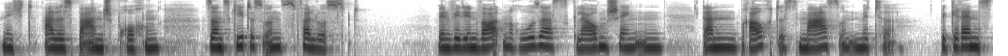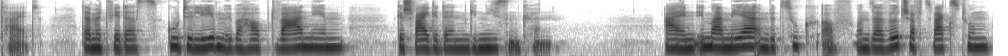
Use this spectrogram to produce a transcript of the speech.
nicht alles beanspruchen, sonst geht es uns Verlust. Wenn wir den Worten Rosas Glauben schenken, dann braucht es Maß und Mitte, Begrenztheit, damit wir das gute Leben überhaupt wahrnehmen, geschweige denn genießen können. Ein immer mehr in Bezug auf unser Wirtschaftswachstum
